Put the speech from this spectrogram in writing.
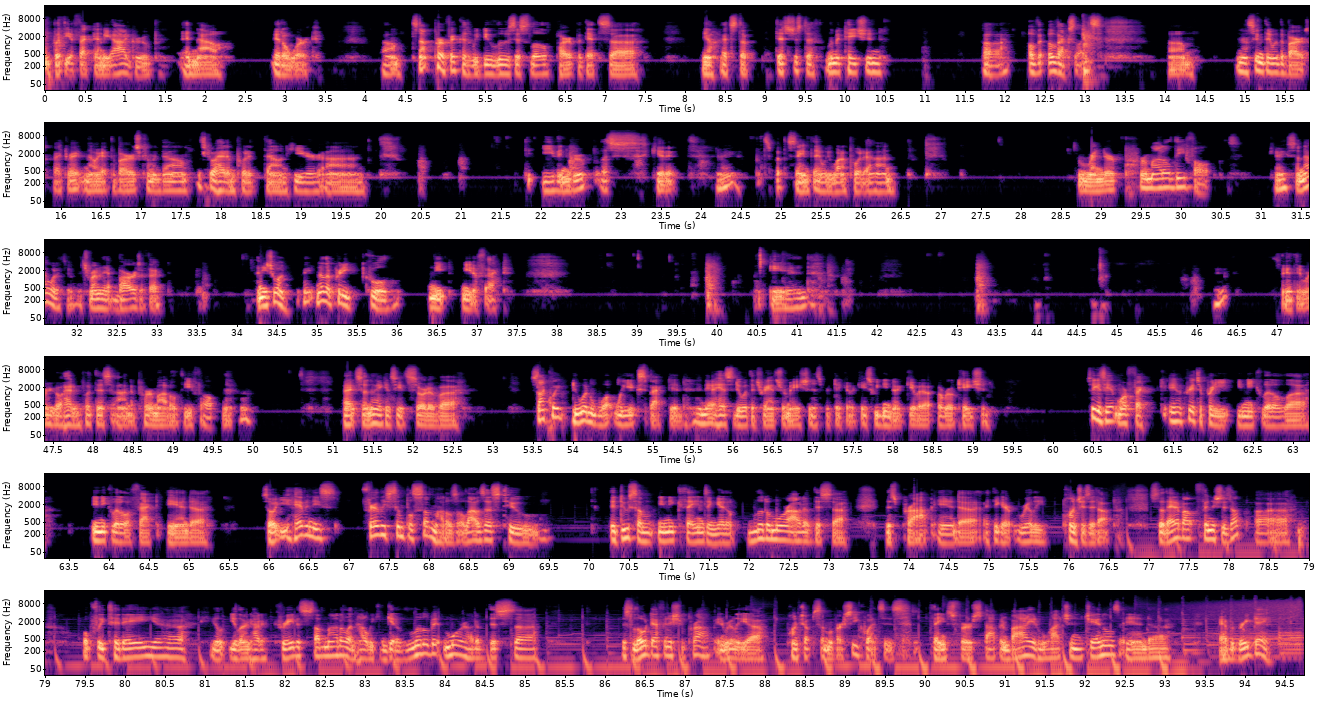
and put the effect on the odd group, and now it'll work. Um, it's not perfect because we do lose this little part, but that's uh, you know that's the that's just a limitation uh, of of Xlights. Um, you know, same thing with the bars effect, right? Now we got the bars coming down. Let's go ahead and put it down here on the even group. Let's get it right. Let's put the same thing we want to put on render per model default. Okay, so now what it's doing, it's running that bars effect on each one. Right? Another pretty cool, neat, neat effect. And same thing, we're gonna go ahead and put this on the per model default now. All right, so now you can see it's sort of uh, it's not quite doing what we expected. And that has to do with the transformation in this particular case. We need to give it a, a rotation. So you can see it more effect, know, creates a pretty unique little, uh, unique little effect. And uh, so having these fairly simple submodels allows us to to do some unique things and get a little more out of this uh, this prop. And uh, I think it really punches it up. So that about finishes up. Uh, hopefully today uh, you'll, you learn how to create a submodel and how we can get a little bit more out of this uh, this low definition prop and really uh, punch up some of our sequences. Thanks for stopping by and watching channels and uh, have a great day.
